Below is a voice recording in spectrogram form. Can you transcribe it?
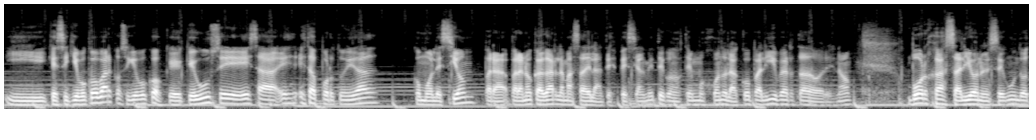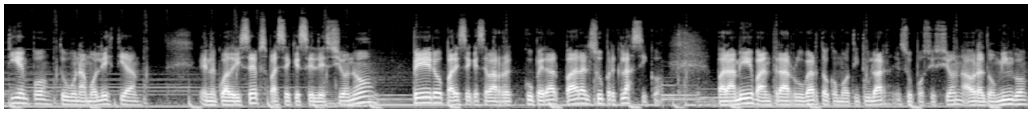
Y que se equivocó Barco, se equivocó. Que, use esa, esta oportunidad como lesión para, para no cagarla más adelante, especialmente cuando estemos jugando la Copa Libertadores, ¿no? Borja salió en el segundo tiempo, tuvo una molestia en el cuádriceps, parece que se lesionó, pero parece que se va a recuperar para el Superclásico. Para mí va a entrar Roberto como titular en su posición ahora el domingo,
